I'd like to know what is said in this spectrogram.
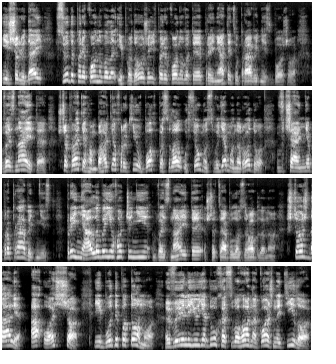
і що людей всюди переконували і продовжують переконувати прийняти цю праведність Божу. Ви знаєте, що протягом багатьох років Бог посилав усьому своєму народу вчення про праведність. Прийняли ви його чи ні, ви знаєте, що це було зроблено. Що ж далі? А ось що. І буде по тому. Вилію я духа свого на кожне тіло.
